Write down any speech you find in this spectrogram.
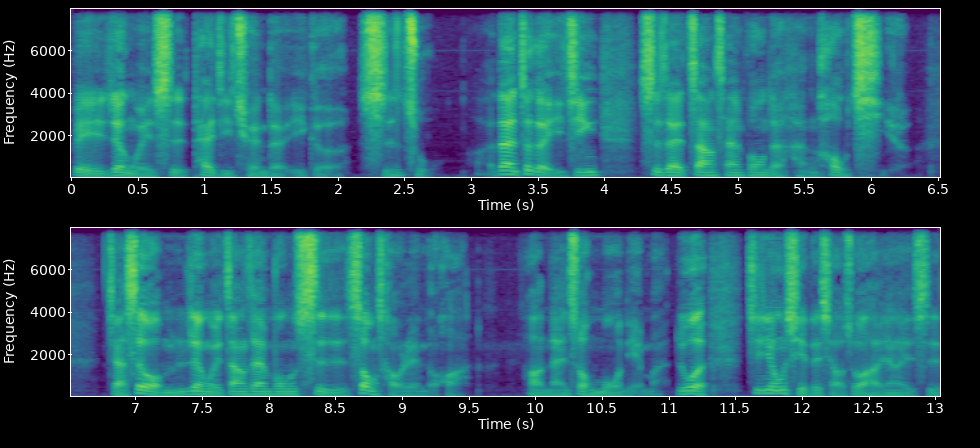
被认为是太极拳的一个始祖啊，但这个已经是在张三丰的很后期了。假设我们认为张三丰是宋朝人的话，好，南宋末年嘛，如果金庸写的小说好像也是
